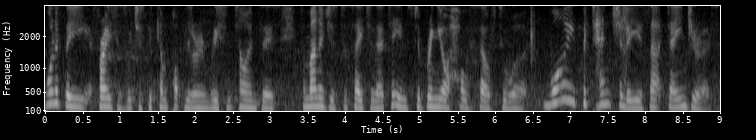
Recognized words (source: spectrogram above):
One of the phrases which has become popular in recent times is for managers to say to their teams to bring your whole self to work. Why potentially is that dangerous?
